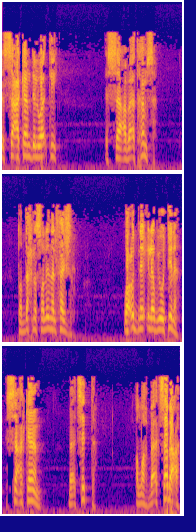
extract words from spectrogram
الساعة كام دلوقتي؟ الساعة بقت خمسة. طب ده إحنا صلينا الفجر وعدنا إلى بيوتنا. الساعة كام؟ بقت ستة. الله بقت سبعة.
